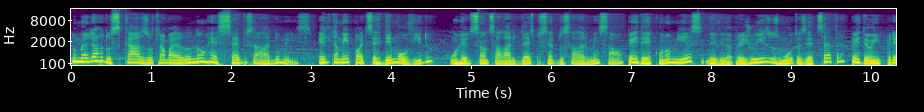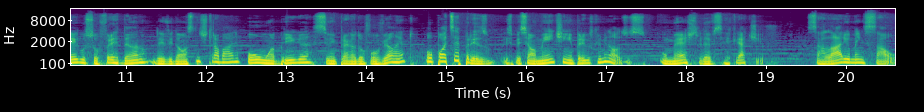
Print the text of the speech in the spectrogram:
No melhor dos casos, o trabalhador não recebe o salário do mês. Ele também pode ser demovido, uma redução do salário de 10% do salário mensal, perder economias devido a prejuízos, multas etc., perder o emprego, sofrer dano devido a um acidente de trabalho ou uma briga se o empregador for violento, ou pode ser preso, especialmente em empregos criminosos. O mestre deve ser criativo. Salário mensal.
